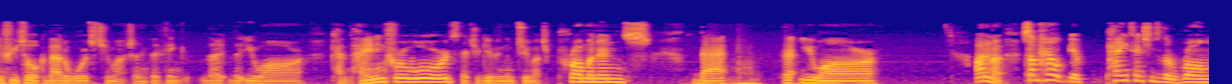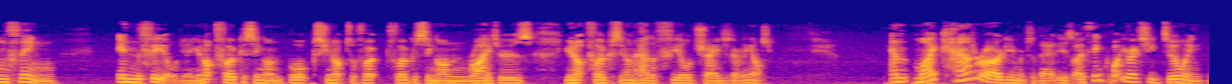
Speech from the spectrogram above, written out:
if you talk about awards too much. I think they think that, that you are campaigning for awards, that you're giving them too much prominence, that that you are, I don't know, somehow you're paying attention to the wrong thing in the field. You know, you're not focusing on books, you're not fo- focusing on writers, you're not focusing on how the field changes and everything else. And my counter argument to that is, I think what you're actually doing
